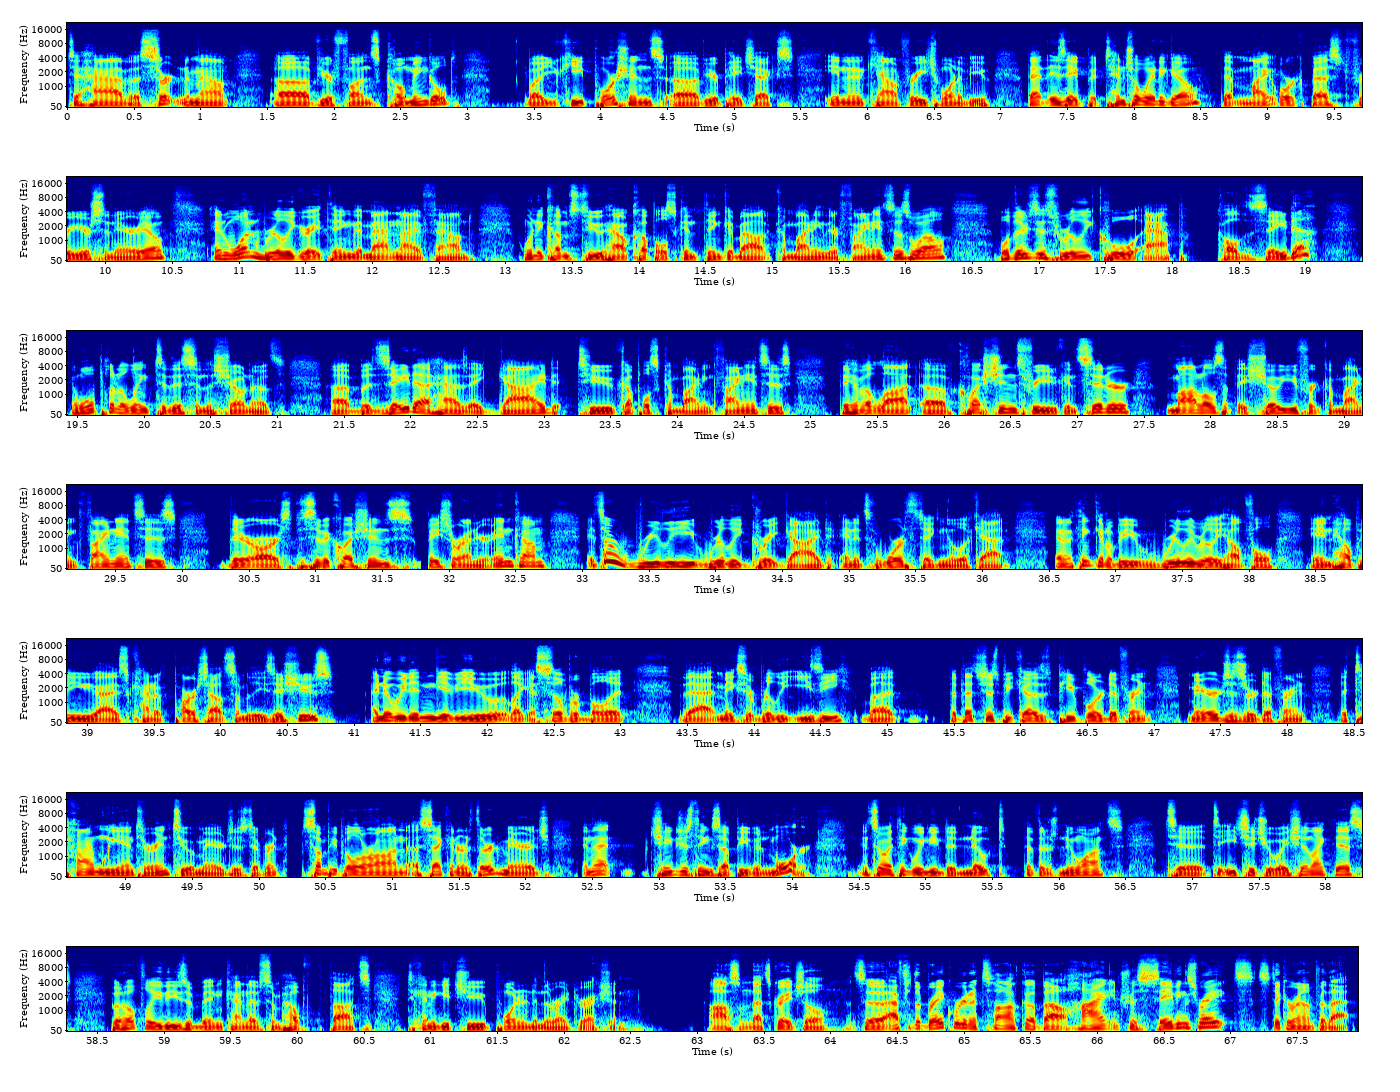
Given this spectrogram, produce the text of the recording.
to have a certain amount of your funds commingled well, you keep portions of your paychecks in an account for each one of you. That is a potential way to go that might work best for your scenario. And one really great thing that Matt and I have found when it comes to how couples can think about combining their finances well, well, there's this really cool app called Zeta, and we'll put a link to this in the show notes. Uh, but Zeta has a guide to couples combining finances. They have a lot of questions for you to consider, models that they show you for combining finances. There are specific questions based around your income. It's a really, really great guide, and it's worth taking a look at. And I think it'll be really, really helpful in helping you guys kind of parse out some of these issues. I know we didn't give you like a silver bullet that makes it really easy, but but that's just because people are different, marriages are different, the time we enter into a marriage is different. Some people are on a second or third marriage, and that changes things up even more. And so I think we need to note that there's nuance to to each situation like this. But hopefully these have been kind of some helpful thoughts to kind of get you pointed in the right direction. Awesome. That's great, Joel. So after the break, we're going to talk about high interest savings rates. Stick around for that.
